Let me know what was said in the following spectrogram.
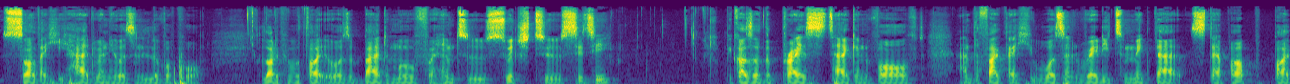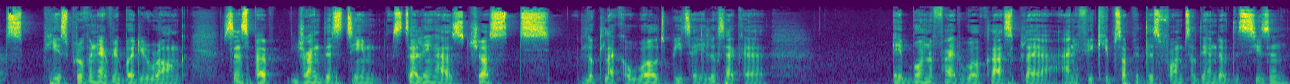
saw that he had when he was in liverpool a lot of people thought it was a bad move for him to switch to city because of the price tag involved and the fact that he wasn't ready to make that step up, but he has proven everybody wrong. Since Pep joined this team, Sterling has just looked like a world beater. He looks like a a bona fide world class player. And if he keeps up with this form till the end of the season,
